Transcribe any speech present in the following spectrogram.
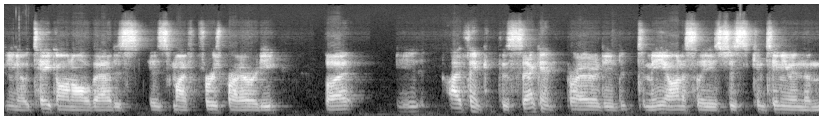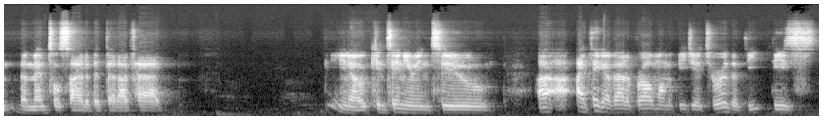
you know take on all that is is my first priority. But i think the second priority to me honestly is just continuing the, the mental side of it that i've had. You know continuing to I, I think I've had a problem on the PGA Tour that the, these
